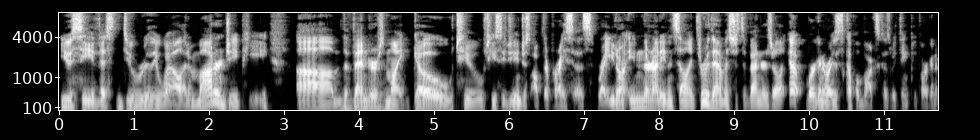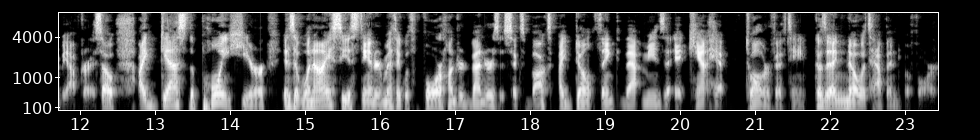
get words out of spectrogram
you see this do really well at a modern GP, um, the vendors might go to TCG and just up their prices, right? You don't, they're not even selling through them. It's just the vendors are like, "Yep, we're going to raise a couple bucks because we think people are going to be after it." So I guess the point here is that when I see a standard mythic with 400 vendors at six bucks, I don't think that means that it can't hit 12 or 15 because I know it's happened before.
